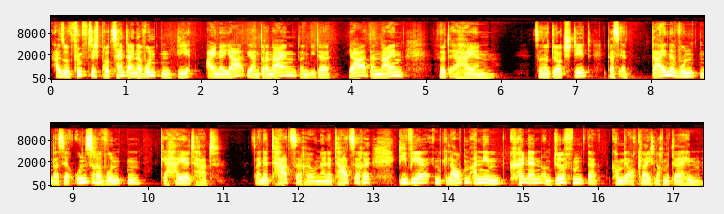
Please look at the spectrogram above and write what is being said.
also 50 Prozent deiner Wunden, die eine ja, die andere nein, dann wieder ja, dann nein, wird er heilen sondern dort steht, dass er deine Wunden, dass er unsere Wunden geheilt hat. Das ist eine Tatsache und eine Tatsache, die wir im Glauben annehmen können und dürfen. Da kommen wir auch gleich noch mit dahin.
